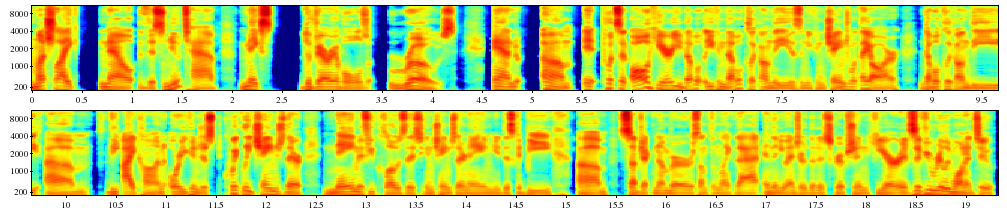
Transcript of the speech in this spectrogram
much like now this new tab, makes the variables rows. And um, it puts it all here. You double, you can double click on these, and you can change what they are. Double click on the um, the icon, or you can just quickly change their name. If you close this, you can change their name. You, this could be um, subject number or something like that, and then you enter the description here, if you really wanted to.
